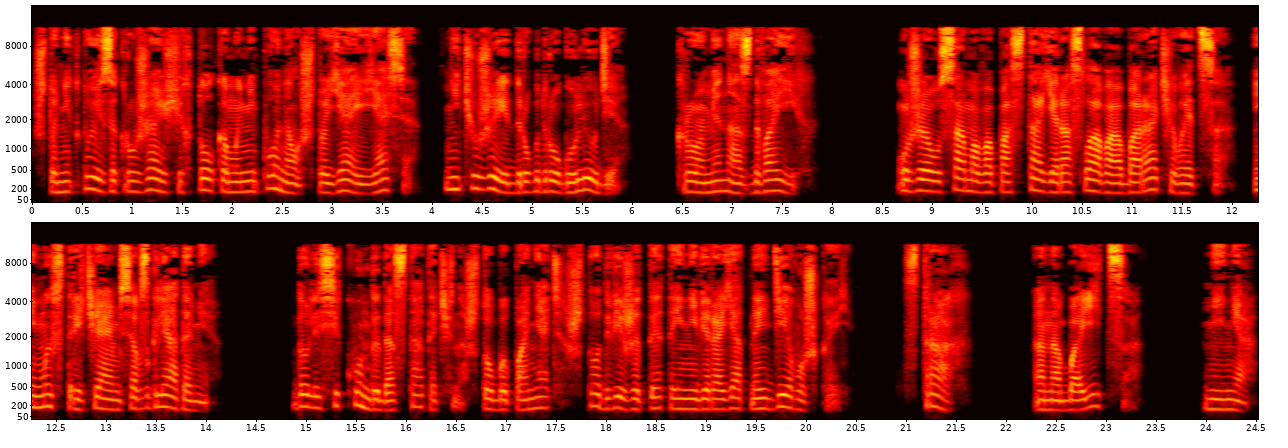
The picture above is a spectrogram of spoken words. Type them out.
что никто из окружающих толком и не понял, что я и Яся не чужие друг другу люди, кроме нас двоих. Уже у самого поста Ярослава оборачивается, и мы встречаемся взглядами. Доли секунды достаточно, чтобы понять, что движет этой невероятной девушкой. Страх. Она боится меня.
